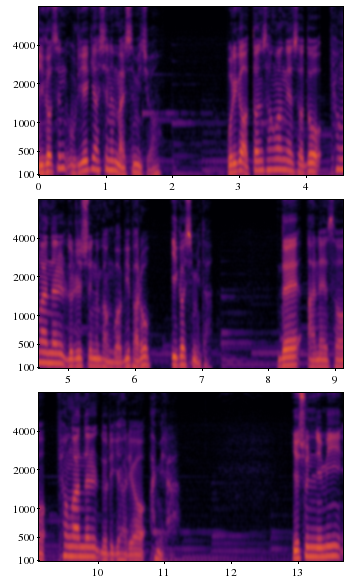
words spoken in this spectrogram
이것은 우리에게 하시는 말씀이죠. 우리가 어떤 상황에서도 평안을 누릴 수 있는 방법이 바로 이것입니다. 내 안에서 평안을 누리게 하려 함이라. 예수님이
